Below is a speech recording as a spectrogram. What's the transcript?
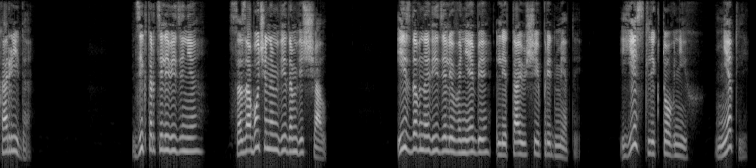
Корида. Диктор телевидения с озабоченным видом вещал. Издавна видели в небе летающие предметы. Есть ли кто в них? Нет ли?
